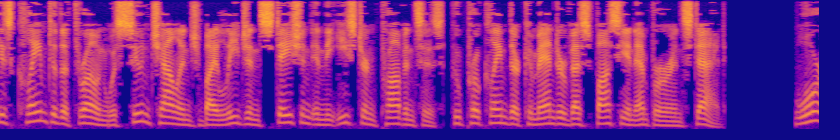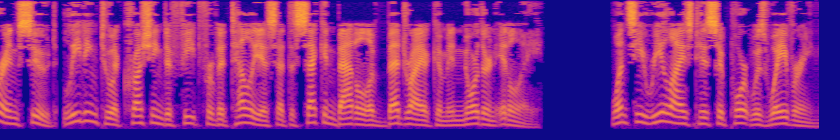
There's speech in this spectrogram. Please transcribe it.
His claim to the throne was soon challenged by legions stationed in the eastern provinces, who proclaimed their commander Vespasian emperor instead. War ensued, leading to a crushing defeat for Vitellius at the Second Battle of Bedriacum in northern Italy. Once he realized his support was wavering,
